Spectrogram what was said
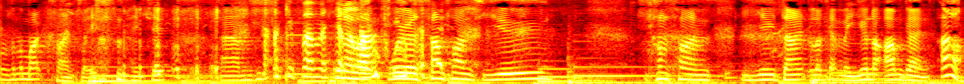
with the microphone please thank you um I can find myself you know like whereas sometimes you sometimes you don't look at me you're not i'm going oh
